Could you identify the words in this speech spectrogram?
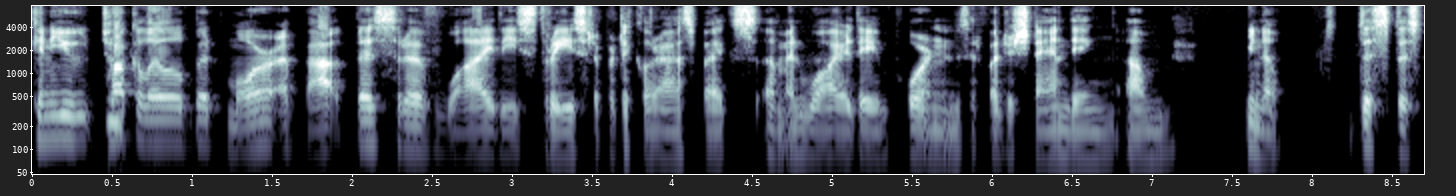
can you mm. talk a little bit more about this, sort of why these three sort of particular aspects, um, and why are they important in sort of understanding, um, you know, this this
